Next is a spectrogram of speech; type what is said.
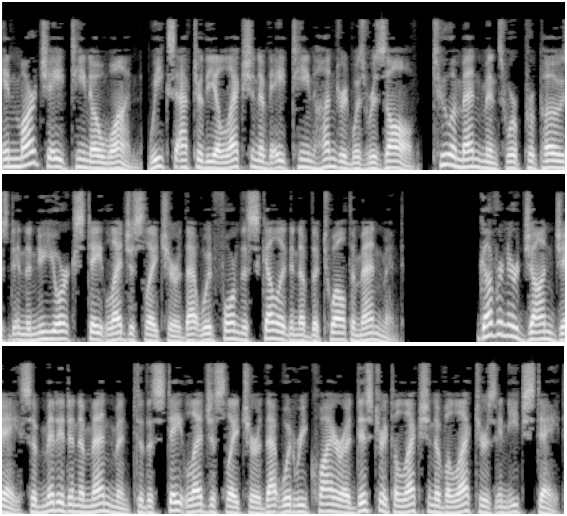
In March 1801, weeks after the election of 1800 was resolved, two amendments were proposed in the New York State Legislature that would form the skeleton of the Twelfth Amendment. Governor John Jay submitted an amendment to the state legislature that would require a district election of electors in each state.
